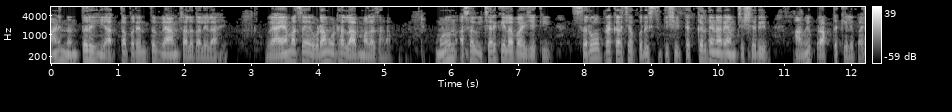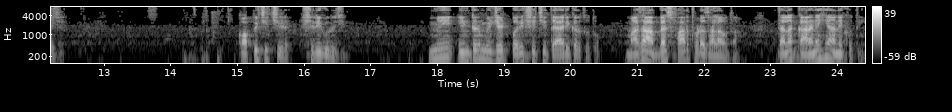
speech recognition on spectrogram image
आणि नंतरही आतापर्यंत व्यायाम चालत आलेला आहे. व्यायामाचा एवढा मोठा लाभ मला झाला. म्हणून असा विचार केला पाहिजे की सर्व प्रकारच्या परिस्थितीशी टक्कर देणारे आमचे शरीर आम्ही प्राप्त केले पाहिजे. कॉपीची चीड श्री गुरुजी. मी इंटरमिजिएट परीक्षेची तयारी करत होतो. माझा अभ्यास फार थोडा झाला होता. त्याला कारणेही अनेक होती.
